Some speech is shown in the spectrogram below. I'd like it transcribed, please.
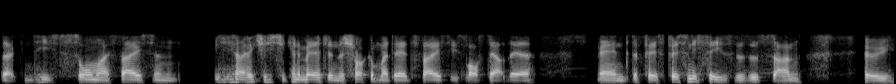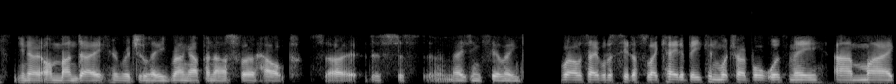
thick. And he saw my face, and you know, as you can imagine the shock of my dad's face. He's lost out there, and the first person he sees is his son, who you know on Monday originally rung up and asked for help. So it's just an amazing feeling where I was able to set off locator beacon, which I brought with me. Um, my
